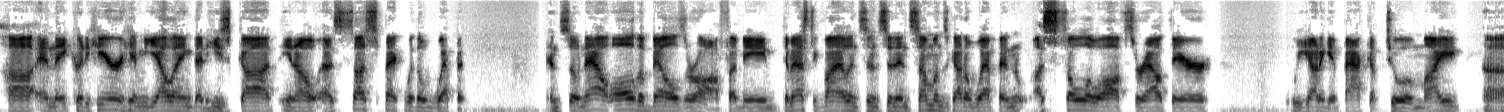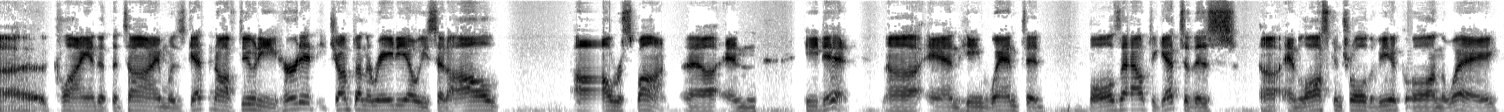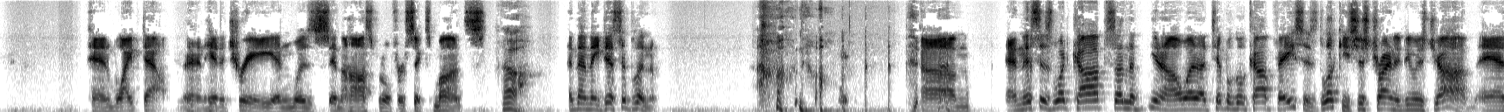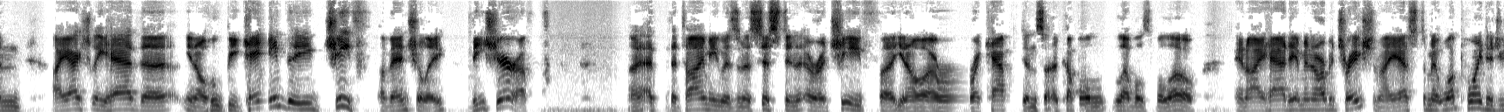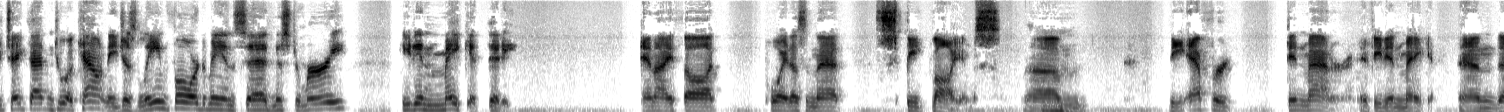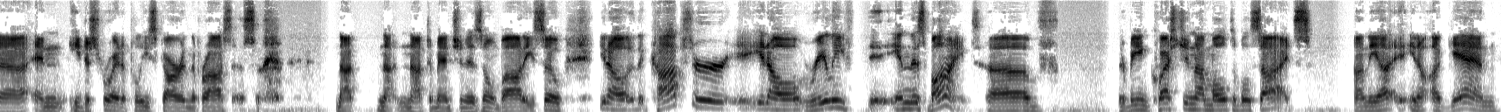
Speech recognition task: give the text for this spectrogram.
Uh, and they could hear him yelling that he's got you know a suspect with a weapon. And so now all the bells are off. I mean, domestic violence incident, someone's got a weapon, a solo officer out there. We got to get back up to him. My uh, client at the time was getting off duty. He heard it. He jumped on the radio. He said, I'll I'll respond. Uh, and he did. Uh, and he went and balls out to get to this uh, and lost control of the vehicle on the way and wiped out and hit a tree and was in the hospital for six months. Oh. And then they disciplined him. Oh, no. um, and this is what cops on the, you know, what a typical cop faces. Look, he's just trying to do his job. And I actually had the, you know, who became the chief eventually, the sheriff, uh, at the time, he was an assistant or a chief, uh, you know, or, or, a captain, a couple levels below. And I had him in arbitration. I asked him, at what point did you take that into account? And he just leaned forward to me and said, Mr. Murray, he didn't make it, did he? And I thought, boy, doesn't that speak volumes? Um, mm. The effort didn't matter if he didn't make it. And, uh, and he destroyed a police car in the process. not not not to mention his own body. So, you know, the cops are you know really in this bind of they're being questioned on multiple sides. On the uh, you know again,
